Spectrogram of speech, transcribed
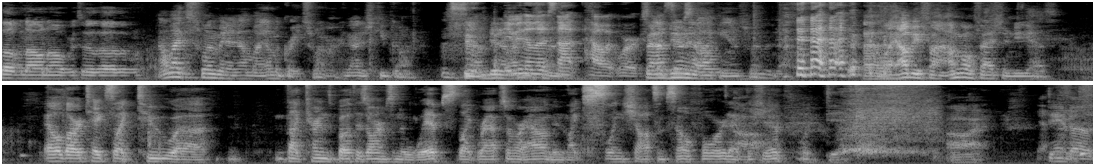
floating on over to the other one. I like swimming, and I'm like I'm a great swimmer, and I just keep going. I'm doing it even like though I'm that's swimming. not how it works. But I'm doing there's it no- like I'm swimming. Though. I'm like I'll be fine. I'm going faster than you guys. Eldar takes like two, uh, like turns both his arms into whips, like wraps them around and like slingshots himself forward at the Oh, ship. What dick? All right. Damn so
